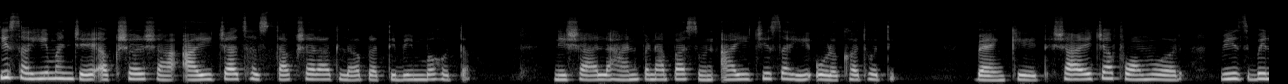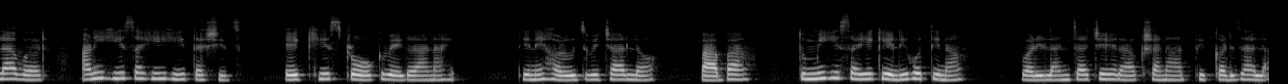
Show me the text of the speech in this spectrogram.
ती सही म्हणजे अक्षरशः आईच्याच हस्ताक्षरातलं प्रतिबिंब होतं. निशा लहानपणापासून आईची सही ओळखत होती. बँकेत शाळेच्या फॉर्मवर वीज बिलावर आणि ही सही ही तशीच. एकही स्ट्रोक वेगळा नाही. तिने हळूच विचारलं बाबा तुम्ही ही सही केली होती ना? वडिलांचा चेहरा क्षणात फिकट झाला.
